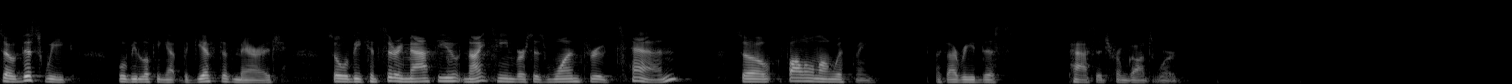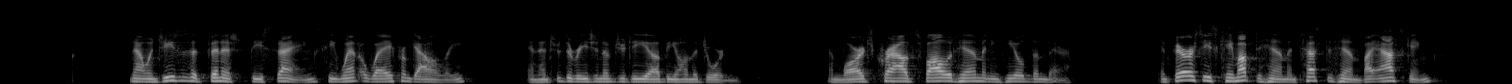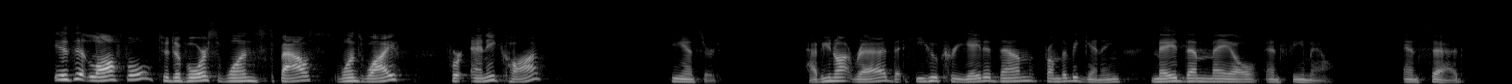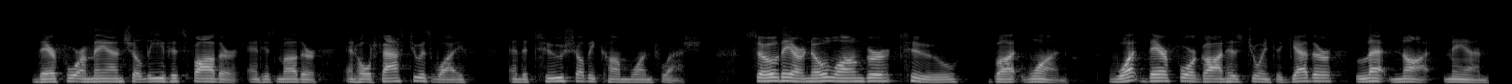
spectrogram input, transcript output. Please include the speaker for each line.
Speaker 1: So this week, we'll be looking at the gift of marriage. So we'll be considering Matthew 19, verses 1 through 10. So follow along with me as I read this passage from God's Word. Now, when Jesus had finished these sayings, he went away from Galilee and entered the region of Judea beyond the Jordan. And large crowds followed him, and he healed them there. And Pharisees came up to him and tested him by asking, Is it lawful to divorce one's spouse, one's wife, for any cause? He answered, Have you not read that he who created them from the beginning made them male and female, and said, Therefore, a man shall leave his father and his mother and hold fast to his wife, and the two shall become one flesh. So they are no longer two, but one. What therefore God has joined together, let not man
